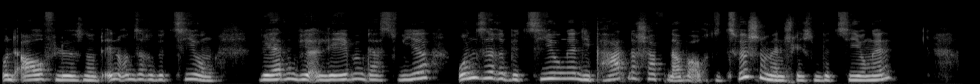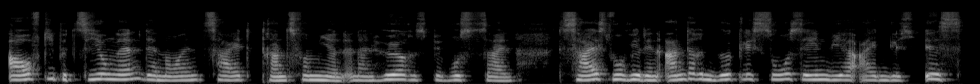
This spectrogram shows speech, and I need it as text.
und auflösen und in unsere Beziehung, werden wir erleben, dass wir unsere Beziehungen, die Partnerschaften, aber auch die zwischenmenschlichen Beziehungen auf die Beziehungen der neuen Zeit transformieren, in ein höheres Bewusstsein. Das heißt, wo wir den anderen wirklich so sehen, wie er eigentlich ist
